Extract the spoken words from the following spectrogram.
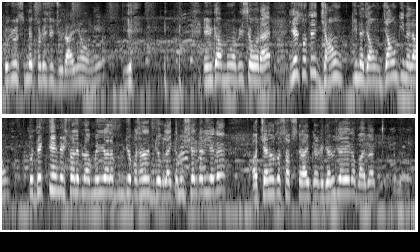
क्योंकि उसमें थोड़ी सी जुदाइयाँ होंगी। ये इनका मुँह अभी से हो रहा है। ये सोचे जाऊँ कि न जाऊँ जाऊँ कि न जाऊँ तो देखते हैं नेक्स्ट वाले ब्लॉग में। ये वाला वीडियो पसंद है, वीडियो को लाइक कमेंट शेयर करिएगा और चैनल को सब्सक्राइब करके ज़रूर जाइएगा। बाय बाय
